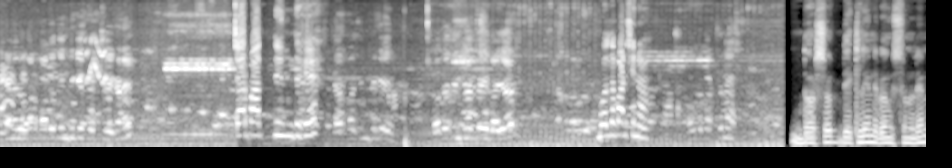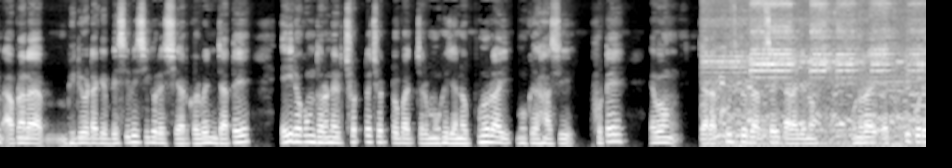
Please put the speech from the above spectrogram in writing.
এখানে দোকান কতদিন থেকে করছ এখানে? চার পাঁচ দিন থেকে। চার পাঁচ দিন থেকে। কতদিন থাকবে এই বাজার? বলতে পারছি না। বলতে পারছ না? দর্শক দেখলেন এবং শুনলেন আপনারা ভিডিওটাকে বেশি বেশি করে শেয়ার করবেন যাতে এই রকম ধরনের ছোট্ট ছোট্ট বাচ্চার মুখে যেন পুনরায় মুখে হাসি ফোটে এবং যারা ক্ষুদ্র ব্যবসায়ী তারা যেন পুনরায় একটি করে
